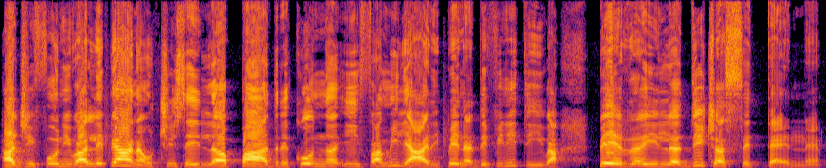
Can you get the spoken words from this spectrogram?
A Giffoni Valle Piana uccise il padre con i familiari, pena definitiva per il diciassettenne.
